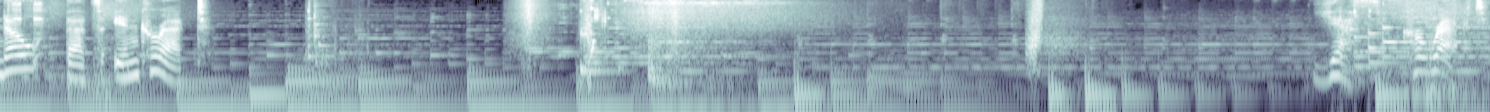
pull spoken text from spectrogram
No, that's incorrect. Yes, correct.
